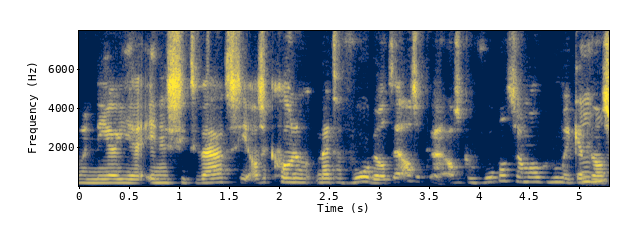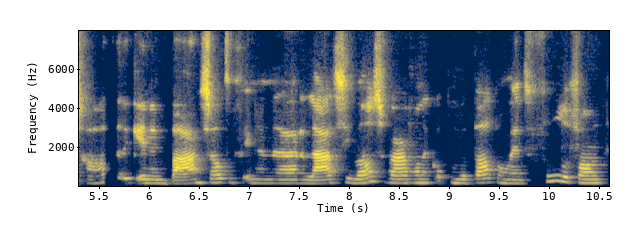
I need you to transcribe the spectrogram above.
wanneer je in een situatie, als ik gewoon met een voorbeeld, hè, als, ik, als ik een voorbeeld zou mogen noemen, ik heb wel eens mhm. gehad dat ik in een baan zat of in een uh, relatie was, waarvan ik op een bepaald moment voelde van,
